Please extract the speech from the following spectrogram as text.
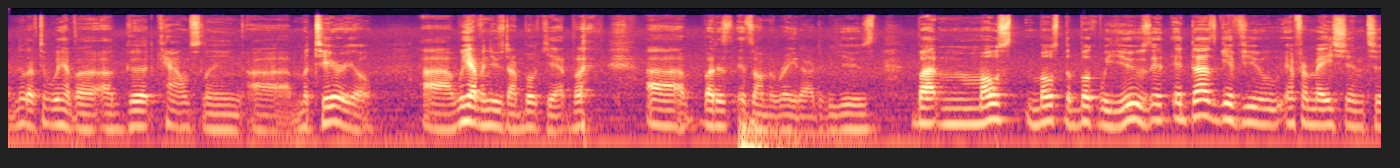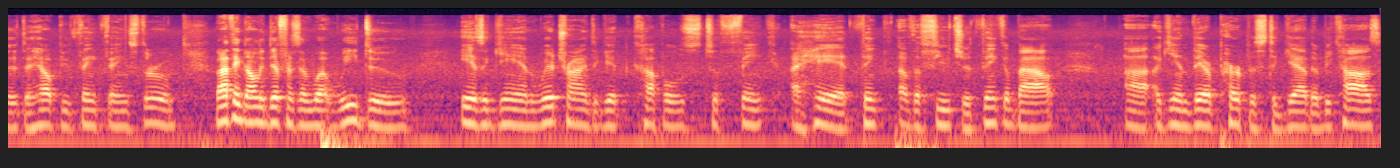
at New Life, we have a, a good counseling uh, material. Uh, we haven't used our book yet, but uh, but it's, it's on the radar to be used. But most most the book we use, it, it does give you information to, to help you think things through. But I think the only difference in what we do is again we're trying to get couples to think ahead, think of the future, think about uh, again their purpose together because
